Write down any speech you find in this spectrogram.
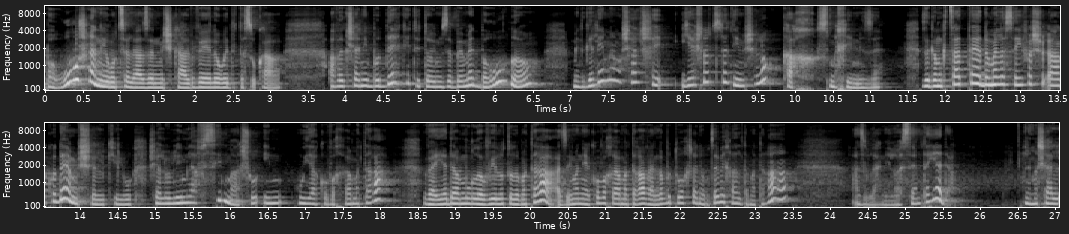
ברור שאני רוצה לאזן משקל ולהוריד את הסוכר. אבל כשאני בודקת איתו אם זה באמת ברור לו, מתגלים למשל שיש לו צדדים שלא כך שמחים מזה. זה גם קצת אה, דומה לסעיף הקודם של כאילו, שעלולים להפסיד משהו אם הוא יעקוב אחרי המטרה. והידע אמור להוביל אותו למטרה. אז אם אני אעקוב אחרי המטרה ואני לא בטוח שאני רוצה בכלל את המטרה, אז אולי אני לא אסיים את הידע. למשל,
